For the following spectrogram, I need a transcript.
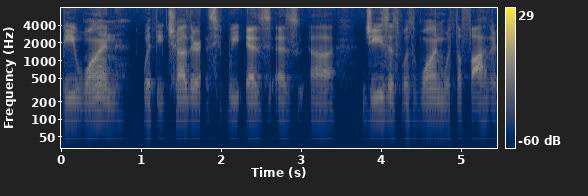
be one with each other as, we, as, as uh, Jesus was one with the Father.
